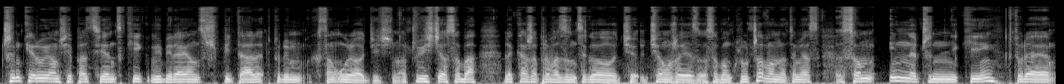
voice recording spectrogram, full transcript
czym kierują się pacjentki, wybierając szpital, w którym chcą urodzić. No, oczywiście osoba lekarza prowadzącego ciążę jest osobą kluczową, natomiast są inne czynniki, które,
